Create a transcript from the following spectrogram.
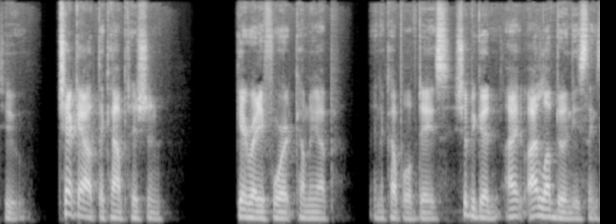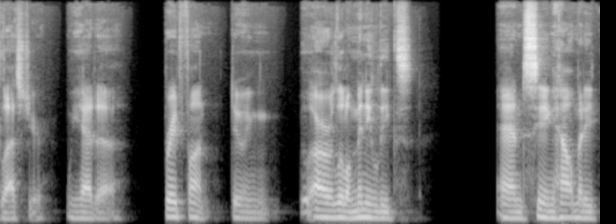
to check out the competition. Get ready for it coming up in a couple of days. Should be good. I I love doing these things. Last year we had uh, great fun doing our little mini leagues and seeing how many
